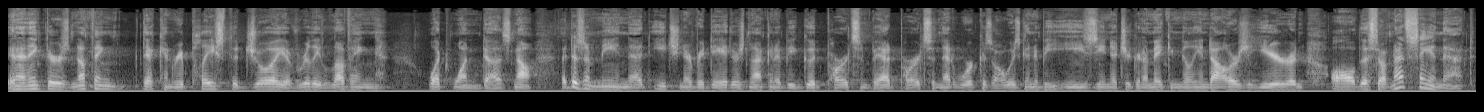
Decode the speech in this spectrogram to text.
And I think there's nothing that can replace the joy of really loving what one does. Now, that doesn't mean that each and every day there's not going to be good parts and bad parts, and that work is always going to be easy, and that you're going to make a million dollars a year and all this stuff. I'm not saying that.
